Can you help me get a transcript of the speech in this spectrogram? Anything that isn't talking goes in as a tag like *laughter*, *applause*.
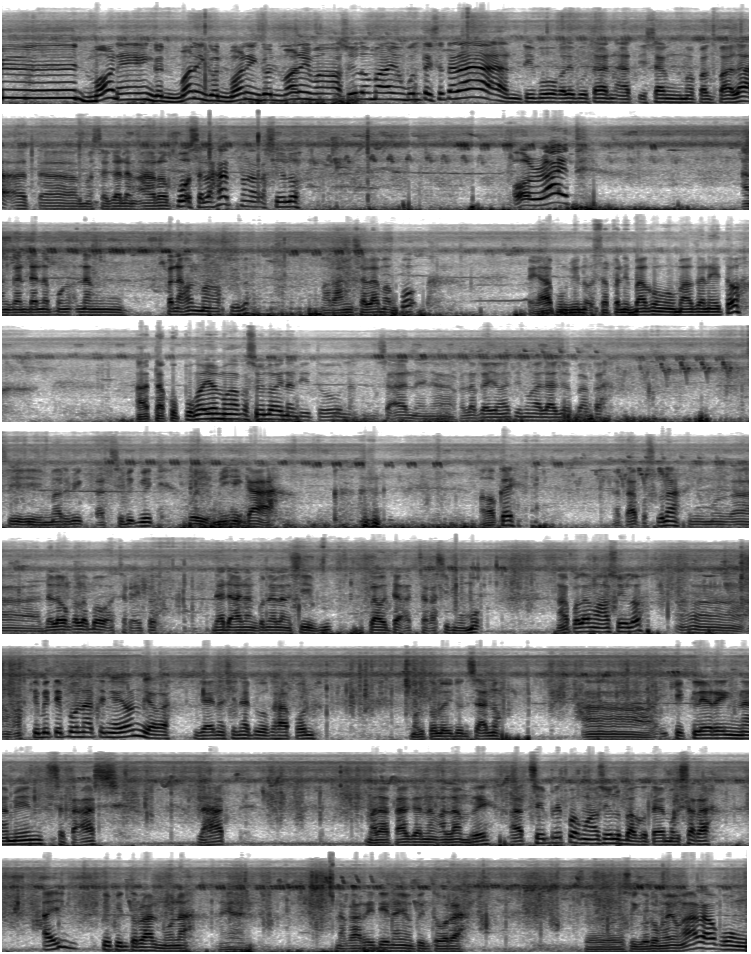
Good morning, good morning, good morning, good morning mga kasulo mayong buntay sa talan. Tibo kalibutan at isang mapagpala at ah, masagalang araw po sa lahat mga kasulo. Alright! Ang ganda na po ng panahon mga kasulo. Maraming salamat po. Kaya pong gino sa panibagong umaga na ito. At ako po ngayon mga kasulo ay nandito na kung saan ay nakalagay ang ating mga alaga baka si Marvick at si Bigwick. Uy, umihi ka. *laughs* okay. Natapos ko na yung mga dalawang kalabaw at saka ito. Dadaanan ko na lang si Claudia at saka si Mumo. Nga pala mga kasulo, ah, ang activity po natin ngayon, gaya, ng sinabi ko kahapon, magtuloy dun sa ano, ah, i-clearing namin sa taas lahat malatagan ng alambre at siyempre po mga kasulo bago tayo magsara ay pipinturahan muna. Ayan. Naka-ready na yung pintura. So siguro ngayong araw kung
